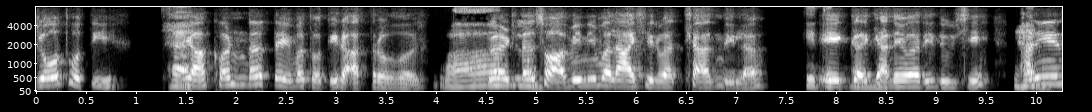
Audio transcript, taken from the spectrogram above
ज्योत होती. हा. ती अखंड तेवत होती रात्रभर. म्हटलं स्वामींनी मला आशीर्वाद छान दिला. एक जानेवारी दिवशी. आणि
